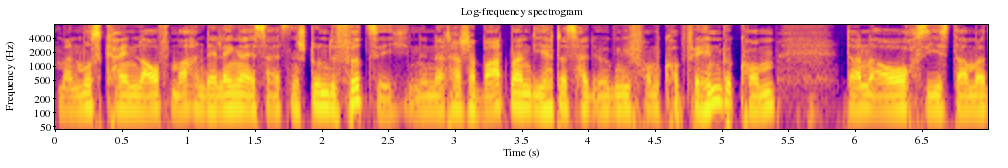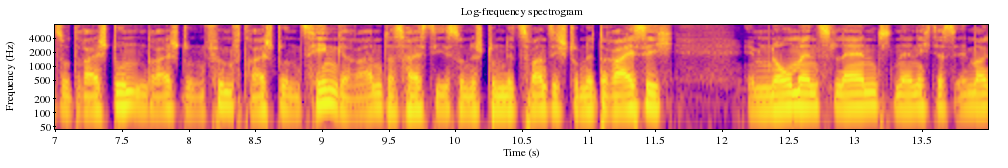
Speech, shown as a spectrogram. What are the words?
man muss keinen Lauf machen, der länger ist als eine Stunde 40. Eine Natascha Bartmann, die hat das halt irgendwie vom Kopf her hinbekommen. Dann auch, sie ist damals so drei Stunden, drei Stunden fünf, drei Stunden zehn gerannt. Das heißt, die ist so eine Stunde 20, Stunde 30 im No Man's Land, nenne ich das immer,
